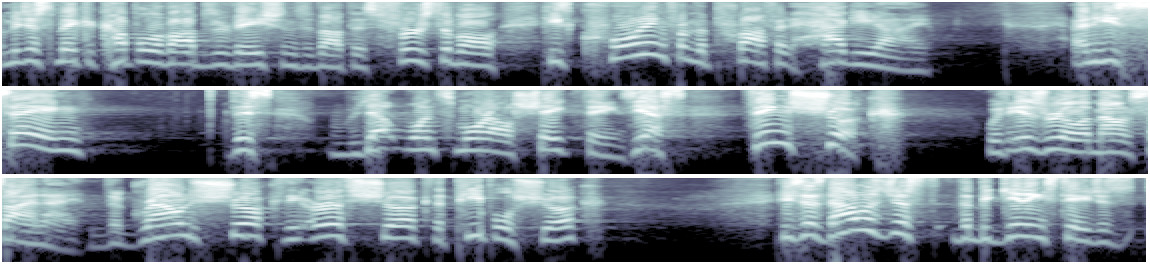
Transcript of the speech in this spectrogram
Let me just make a couple of observations about this. First of all, he's quoting from the prophet Haggai, and he's saying this, yet once more I'll shake things. Yes, things shook with Israel at Mount Sinai. The ground shook, the earth shook, the people shook. He says that was just the beginning stages.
